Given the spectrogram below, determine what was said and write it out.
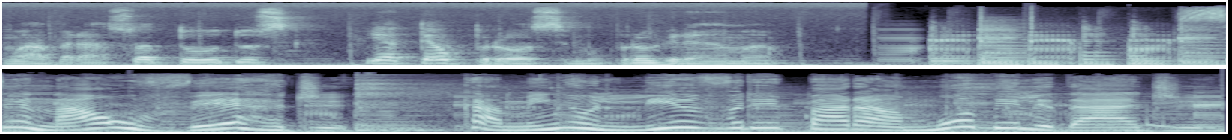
Um abraço a todos e até o próximo programa. Sinal Verde Caminho livre para a mobilidade.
